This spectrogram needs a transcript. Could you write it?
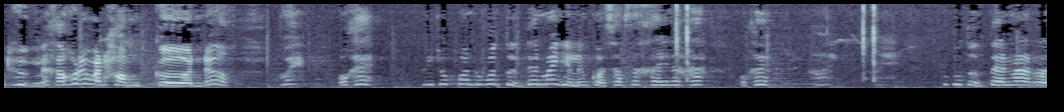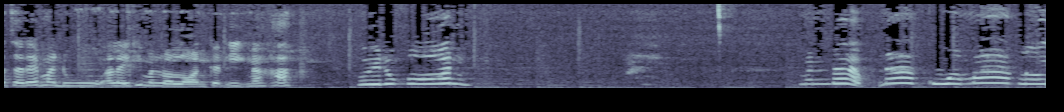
ำถึงนะคะเขาเรียกว่าทำเกินเด้อ เฮ้ย โอเค ทุกคนทุกคนตื่นเต้นมากอย่าลืมกดซับสไครต์นะคะ โอเค ทุกคนตื่นเต้นมากเราจะได้มาดูอะไรที่มันหลอนๆกันอีกนะคะเฮ้ยทุกคน มันแบบน่ากลัวมากเลย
